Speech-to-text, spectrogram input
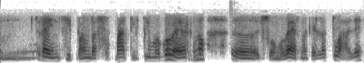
um, Renzi, quando ha formato il primo governo, eh, il suo governo che è l'attuale,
